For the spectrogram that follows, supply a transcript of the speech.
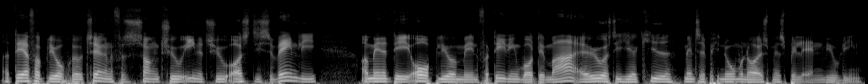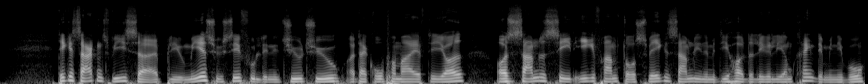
og derfor bliver prioriteringerne for sæsonen 2021 også de sædvanlige, og men at det i år bliver med en fordeling, hvor Demar er øverst i hierarkiet, mens Pinot må nøjes med at spille anden violin. Det kan sagtens vise sig at blive mere succesfuldt end i 2020, og da Gruppe mig FDJ også samlet set ikke fremstår svækket sammenlignet med de hold, der ligger lige omkring dem i niveau,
